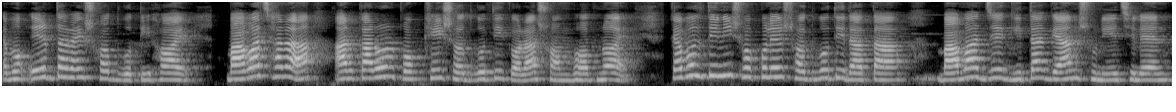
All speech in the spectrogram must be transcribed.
এবং এর দ্বারাই সদ্গতি হয়। বাবা ছাড়া আর কারোর পক্ষেই সদ্গতি করা সম্ভব নয়। কেবল তিনি সকলের সদ্গতি দাতা বাবা যে গীতা জ্ঞান শুনিয়েছিলেন,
